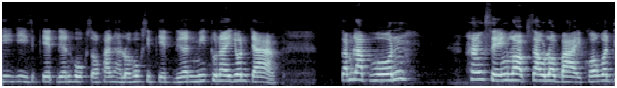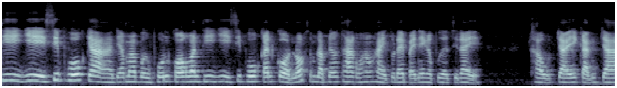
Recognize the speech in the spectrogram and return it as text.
ที่ 27 เดือน 6 2567 เดือนมิถุนายนจ้าสำหรับผลห้างเสงรอบเช้ารอบบ่ายของวันที่ 26 จ้า เดี๋ยวมาเบิ่งผลของวันที่ 26 กันก่อนเนาะสำหรับแนวทางของเฮาให้ตัวใดไปในกระเพื่อสิได้เข้าใจกันจ้า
